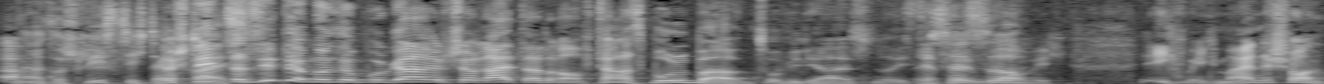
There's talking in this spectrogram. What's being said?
Na, so schließt sich der Da steht, Kreis. da sind ja immer so bulgarische Reiter drauf. Taras Bulba und so wie die heißen. So ist der Ist das Film, so? glaube ich. ich. Ich meine schon.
